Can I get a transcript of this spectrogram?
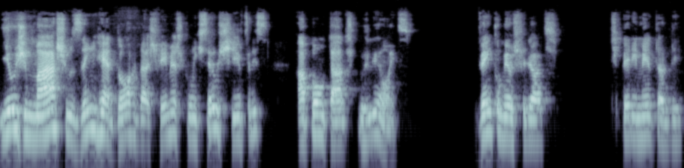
E os machos em redor das fêmeas com os seus chifres apontados para os leões. Vem com meus filhotes. Experimenta ver.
